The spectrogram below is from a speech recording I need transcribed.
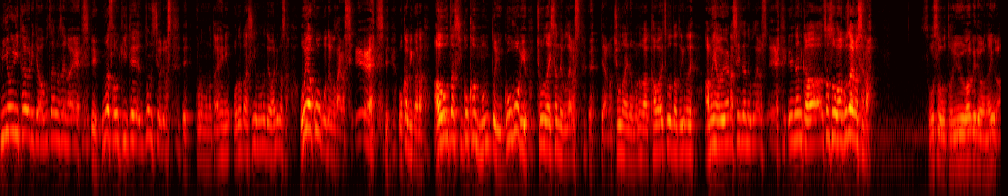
身寄り頼りではございませんが、ええ噂を聞いて存じております。えこの者大変に愚かしいものではありますが、親孝行でございます。ええお上から青出し五関門というご褒美を頂戴したんでございます。えで、あの、町内の者がかわいそうだというので、雨屋をやらせていたんでございます。え何か粗相はございましたか？粗相というわけではないが、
